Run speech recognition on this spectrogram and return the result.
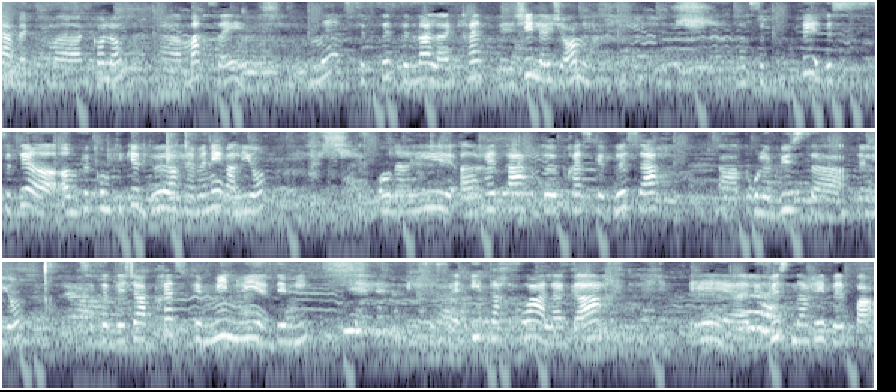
Avec ma coloc à Marseille, mais c'était pendant la grève des Gilets jaunes. C'était un, peu compliqué de revenir à Lyon. On a eu un retard de presque deux heures euh, pour le bus euh, de Lyon. C'était déjà presque minuit et demi. Il faisait hyper froid à la gare et euh, le bus n'arrivait pas.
